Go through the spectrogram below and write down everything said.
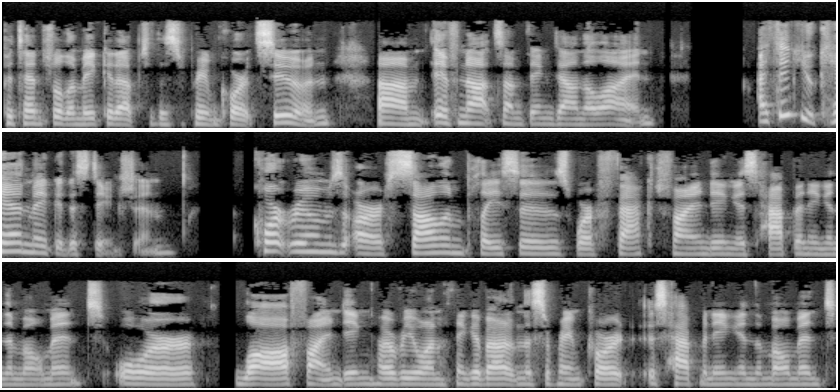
potential to make it up to the Supreme Court soon, um, if not something down the line. I think you can make a distinction courtrooms are solemn places where fact finding is happening in the moment or law finding however you want to think about it in the supreme court is happening in the moment.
